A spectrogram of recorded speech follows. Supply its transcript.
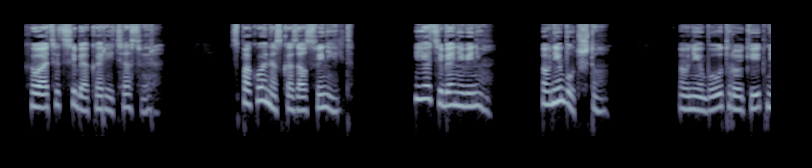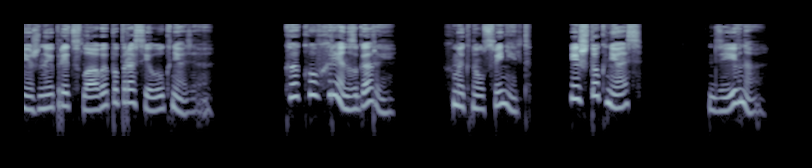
хватит себя корить, Асвер», — спокойно сказал Свинельд. «Я тебя не виню. В небуд что?» В небуд руки княжны предславы попросил у князя. «Каков хрен с горы?» — хмыкнул Свинельд. «И что князь?» «Дивно,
